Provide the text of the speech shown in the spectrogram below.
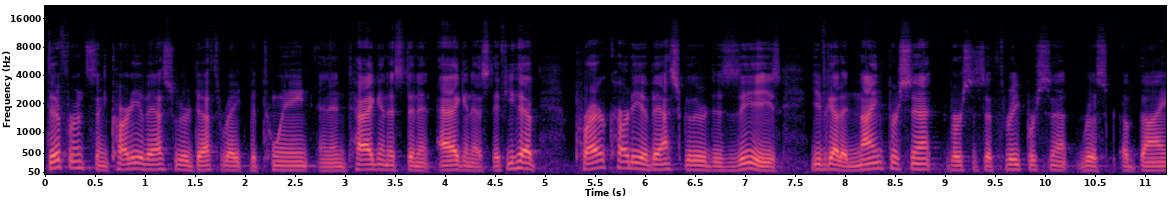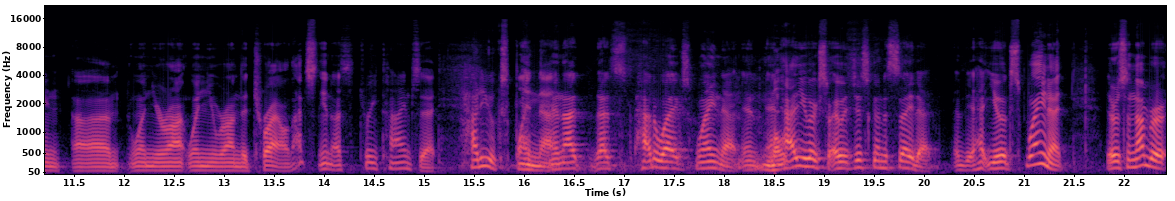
difference in cardiovascular death rate between an antagonist and an agonist. If you have prior cardiovascular disease, you've got a 9% versus a 3% risk of dying um, when you're on when you're on the trial. That's you know that's three times that. How do you explain that? And I, that's how do I explain that? And, and how do you? I was just going to say that. You explain it. There's a number,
